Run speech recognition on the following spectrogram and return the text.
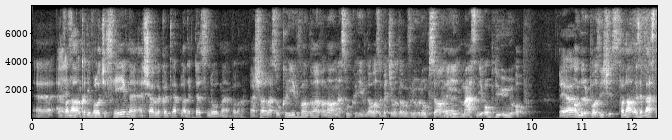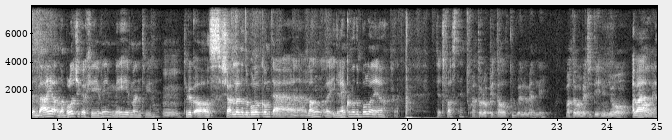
Eh, en Ja, Van is- Aken kan die bolletjes geven en, en Charles kan het ertussen lopen en voilà. Ja, Charles is ook gegeven van daar, Van Aten is ook gegeven. Dat was een beetje wat we vroeger ook zagen. Ja. Mensen die opduwen op Ja, andere posities. Van Aken is de beste in België en dat bolletje kan geven, meegeven met een twee. Natuurlijk, al- als Charles naar de bollen komt en, en lang, eh, iedereen komt naar de bollen, ja, zit vast. Hè. Wat daar op je het al toe in de midden. hè. Wat dat we een beetje tegen Union Ah, halen, hè.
